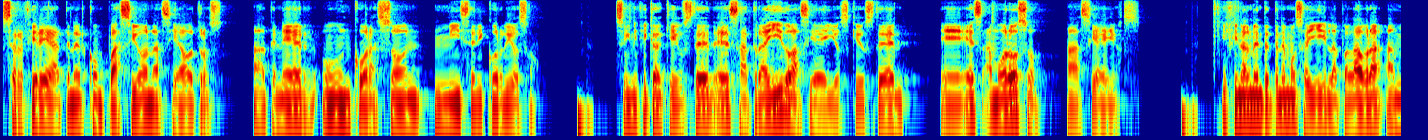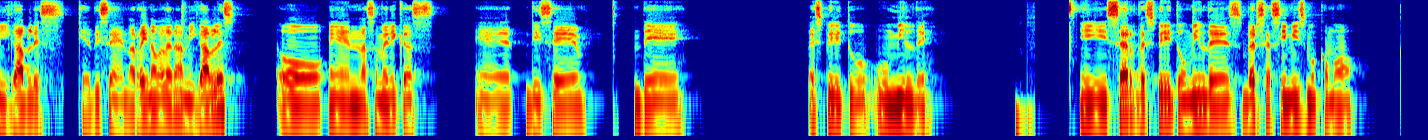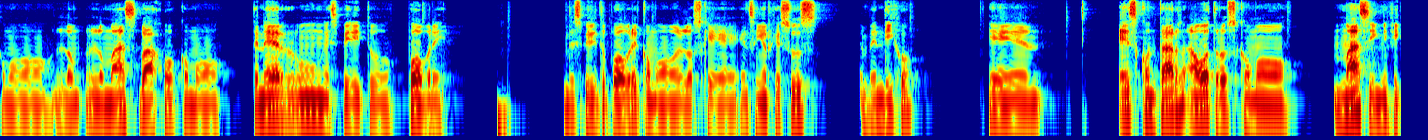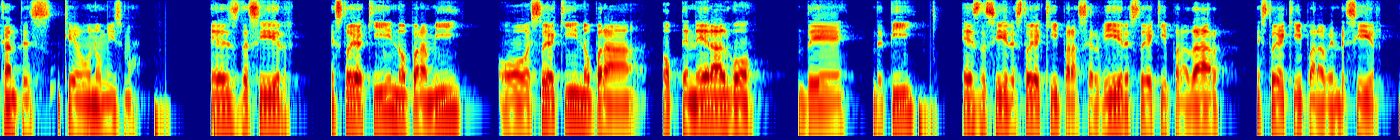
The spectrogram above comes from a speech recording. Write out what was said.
Se refiere a tener compasión hacia otros, a tener un corazón misericordioso significa que usted es atraído hacia ellos, que usted eh, es amoroso hacia ellos. Y finalmente tenemos ahí la palabra amigables, que dice en la Reina Valera, amigables, o en las Américas eh, dice de espíritu humilde. Y ser de espíritu humilde es verse a sí mismo como como lo, más bajo, como tener un espíritu pobre, de espíritu pobre, como los que el Señor Jesús bendijo, es contar a otros como más significantes que uno mismo. Es decir, estoy aquí no para mí o estoy aquí no para obtener algo de, de ti, es decir, estoy aquí para servir, estoy aquí para dar, estoy aquí para bendecir.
